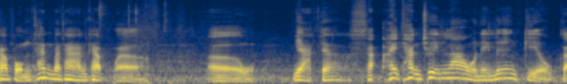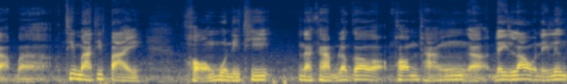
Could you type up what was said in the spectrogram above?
ครับผมท่านประธานครับเอ่อเอ่ออยากจะให้ท่านช่วยเล่าในเรื่องเกี่ยวกับเอ่อที่มาที่ไปของมูลนิธินะครับ แล้วก็พร้อมทั้งเอ่อได้เล่าในเรื่อง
